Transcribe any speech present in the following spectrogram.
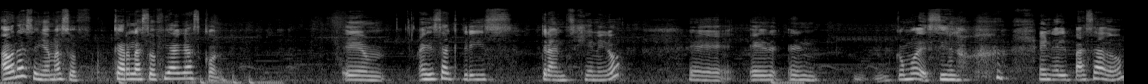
ahora se llama Sof- Carla Sofía Gascón. Eh, es actriz transgénero. eh, ¿Cómo decirlo? en el pasado,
